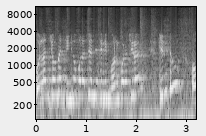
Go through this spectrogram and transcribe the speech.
কল্যাণ চৌবে তিনিও বলেছেন যে তিনি ফোন করেছিলেন, কিন্তু ও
